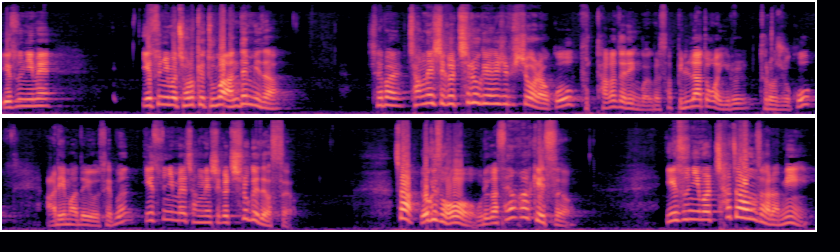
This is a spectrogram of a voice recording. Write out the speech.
예수님의 예수님을 저렇게 두면 안 됩니다. 제발 장례식을 치르게 해주십시오라고 부탁을 드린 거예요. 그래서 빌라도가 이를 들어주고 아리마대 요셉은 예수님의 장례식을 치르게 되었어요. 자 여기서 우리가 생각할 게 있어요. 예수님을 찾아온 사람이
